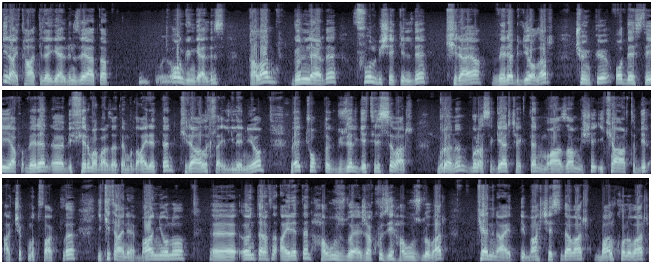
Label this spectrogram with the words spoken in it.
bir ay tatile geldiniz veya da 10 gün geldiniz. Kalan günlerde full bir şekilde kiraya verebiliyorlar. Çünkü o desteği yap veren e, bir firma var zaten. Burada ayrıca kiralıkla ilgileniyor ve çok da güzel getirisi var. Buranın burası gerçekten muazzam bir şey. 2 artı 1 açık mutfaklı, 2 tane banyolu, e, ön tarafında ayrıca havuzlu, yani jacuzzi havuzlu var. Kendine ait bir bahçesi de var, balkonu var.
